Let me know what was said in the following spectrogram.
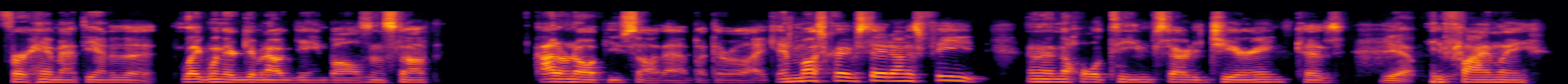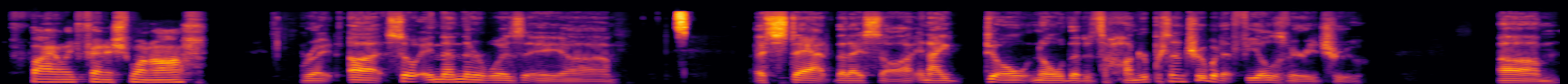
for him at the end of the like when they're giving out game balls and stuff. I don't know if you saw that, but they were like, and Musgrave stayed on his feet, and then the whole team started cheering because Yeah. he finally finally finished one off. Right. Uh so and then there was a uh a stat that I saw and I don't know that it's 100% true but it feels very true. Um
